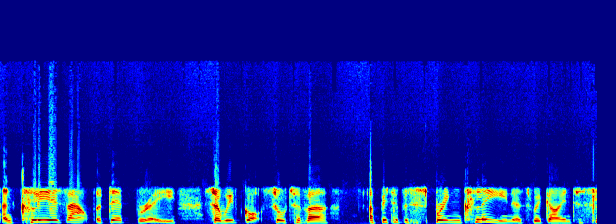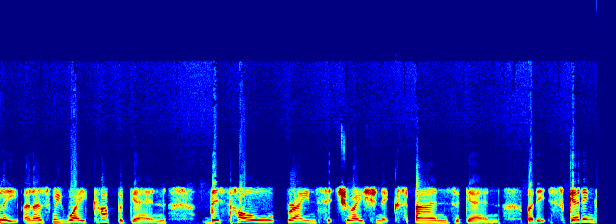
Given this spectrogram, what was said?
and clears out the debris. So we've got sort of a a bit of a spring clean as we're going to sleep. And as we wake up again, this whole brain situation expands again, but it's getting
